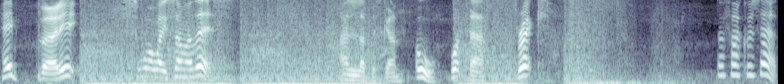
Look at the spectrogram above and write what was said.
Hey, buddy! Swallow some of this! I love this gun. Oh, what the frick? The fuck was that?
